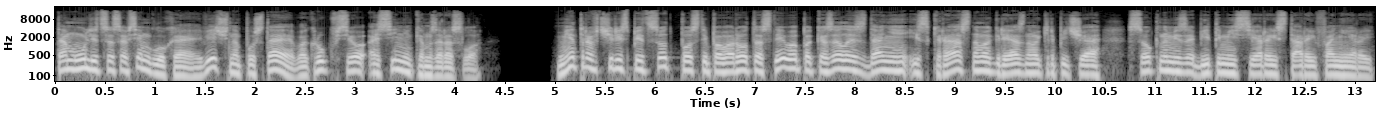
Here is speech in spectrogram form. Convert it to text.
Там улица совсем глухая, вечно пустая, вокруг все осинником заросло. Метров через пятьсот после поворота слева показалось здание из красного грязного кирпича с окнами, забитыми серой старой фанерой.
